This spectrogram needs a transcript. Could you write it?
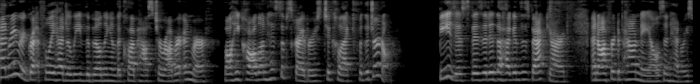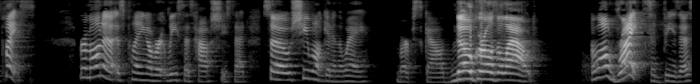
Henry regretfully had to leave the building of the clubhouse to Robert and Murph while he called on his subscribers to collect for the journal. Beezus visited the Huggins' backyard and offered to pound nails in Henry's place. Ramona is playing over at Lisa's house, she said, so she won't get in the way. Murph scowled. No girls allowed. Oh, all right, said Beezus,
